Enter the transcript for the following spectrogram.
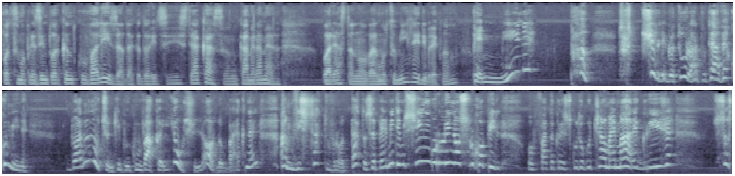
Pot să mă prezint oricând cu valiza, dacă doriți. Este acasă, în camera mea. Oare asta nu v-ar mulțumi, Lady Bracknell? Pe mine? Pă, ce legătură ar putea avea cu mine? Doar nu-ți închipui cumva că eu și Lordul Bracknell am visat vreodată să permitem singurului nostru copil, o fată crescută cu cea mai mare grijă, să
